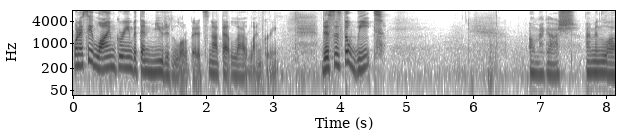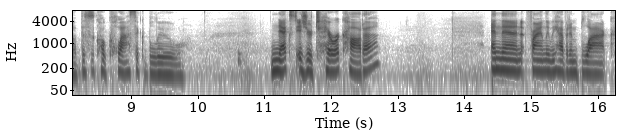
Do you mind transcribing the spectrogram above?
when I say lime green, but then muted a little bit, it's not that loud lime green. This is the wheat. Oh my gosh, I'm in love. This is called Classic Blue. Next is your terracotta. And then finally, we have it in black.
